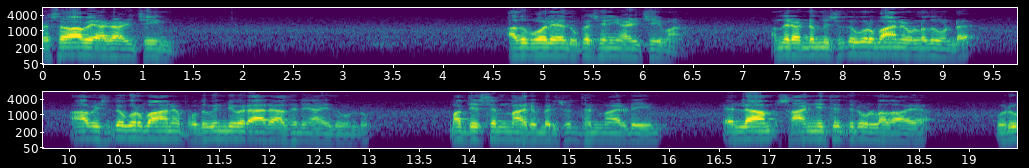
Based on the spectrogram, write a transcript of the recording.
പെസഹ വ്യാഴാഴ്ചയും അതുപോലെ ദുഃഖശനിയാഴ്ചയുമാണ്. അന്ന് രണ്ടും വിശുദ്ധ കുർബാന ഉള്ളതുകൊണ്ട് ആ വിശുദ്ധ കുർബാന പൊതുവിന്റെ ഒരു ആരാധനയായതുകൊണ്ടും മധ്യസ്ഥന്മാരും പരിശുദ്ധന്മാരുടെയും എല്ലാം സാന്നിധ്യത്തിലുള്ളതായ ഒരു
